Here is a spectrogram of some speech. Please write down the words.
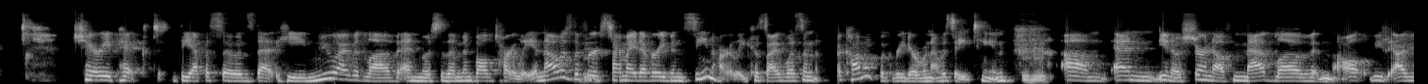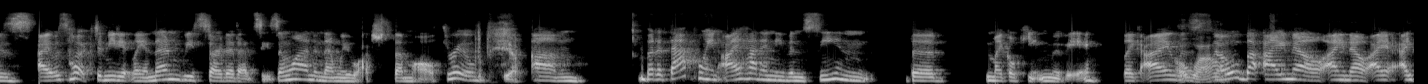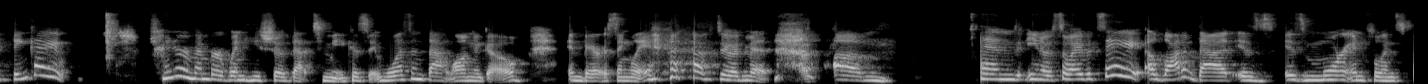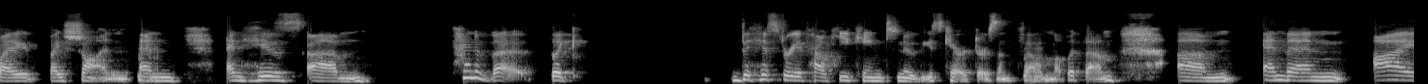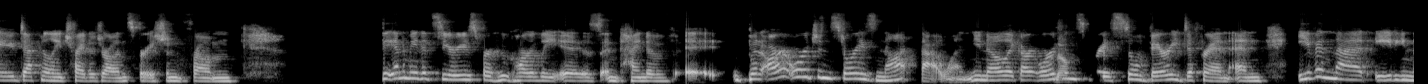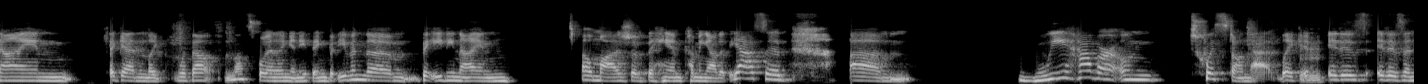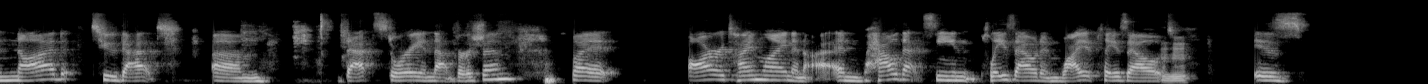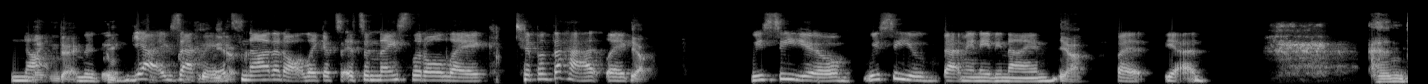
cherry picked the episodes that he knew I would love, and most of them involved Harley. And that was the mm-hmm. first time I'd ever even seen Harley because I wasn't a comic book reader when I was 18. Mm-hmm. Um, and you know, sure enough, Mad Love and all I was I was hooked immediately. And then we started at season one, and then we watched them all through. Yeah. Um, but at that point, I hadn't even seen the Michael Keaton movie. Like I oh, was oh, wow. so, but I know, I know. I I think I trying to remember when he showed that to me because it wasn't that long ago embarrassingly i have to admit um, and you know so i would say a lot of that is is more influenced by by sean mm-hmm. and and his um kind of uh, like the history of how he came to know these characters and fell mm-hmm. in love with them um and then i definitely try to draw inspiration from the animated series for who Harley is and kind of eh, but our origin story is not that one you know like our origin no. story is still very different and even that 89 again like without I'm not spoiling anything but even the the 89 homage of the hand coming out of the acid um we have our own twist on that like mm-hmm. it, it is it is a nod to that um that story and that version, but our timeline and and how that scene plays out and why it plays out mm-hmm. is not movie. Yeah, exactly. Completely it's different. not at all. Like it's it's a nice little like tip of the hat. Like yeah. we see you. We see you, Batman 89. Yeah. But yeah. And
